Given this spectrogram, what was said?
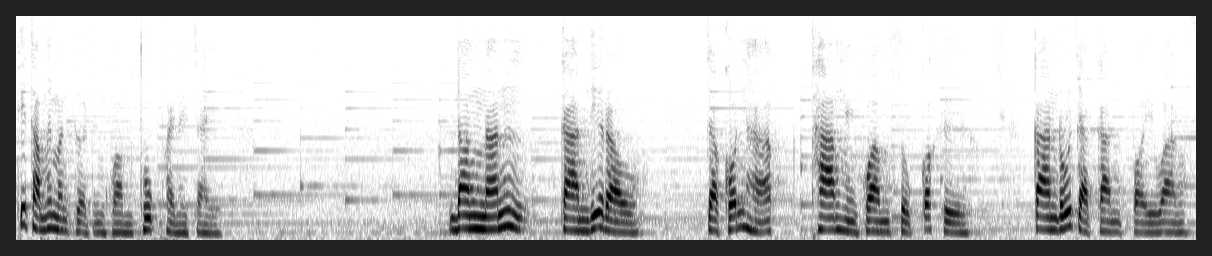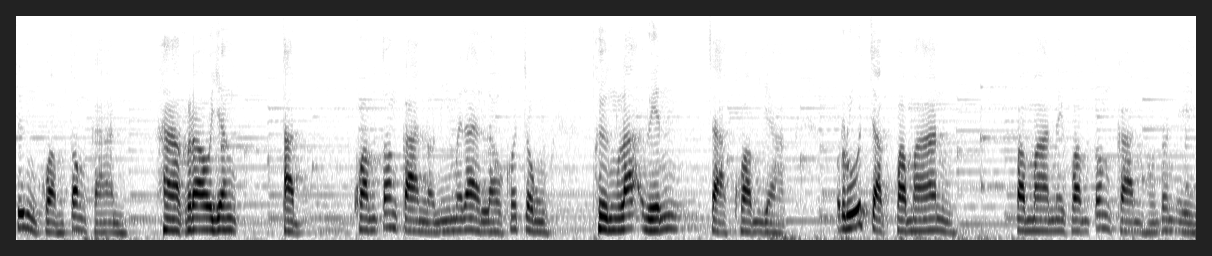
ที่ทำให้มันเกิดเป็นความทุกข์ภายในใจ ดังนั้นการที่เราจะค้นหาทางแห่งความสุขก็คือ การรู้จักการปล่อยวางซึ่งความต้องการ หากเรายังตัดความต้องการเหล่านี้ไม่ได้เราก็จงพึงละเว้นจากความอยาก รู้จักประมาณประมาณในความต้องการของตนเอง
